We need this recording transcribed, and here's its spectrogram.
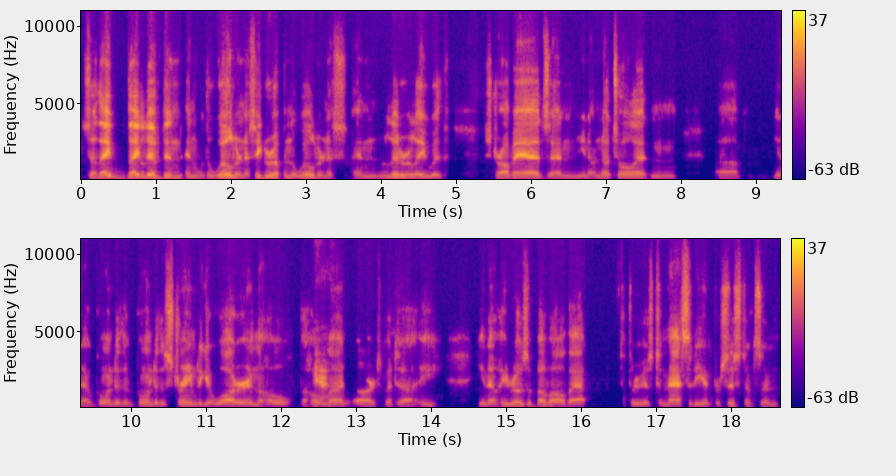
So they they lived in in the wilderness. He grew up in the wilderness and literally with straw beds and you know no toilet and uh, you know, going to the going to the stream to get water and the whole the whole yeah. nine yards. But uh, he, you know, he rose above all that through his tenacity and persistence and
